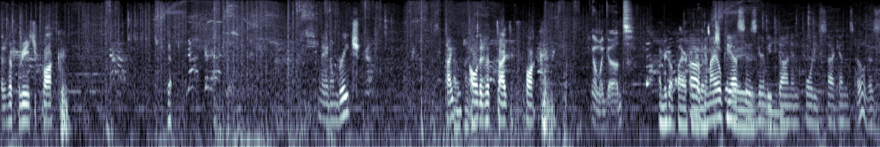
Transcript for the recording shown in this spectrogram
There's a breach, fuck. They don't breach. Titan. Oh, there's a Titan, fuck. Oh my god. And we got fire from Oh, okay, my OPS the- is gonna be done in 40 seconds. Oh, there's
